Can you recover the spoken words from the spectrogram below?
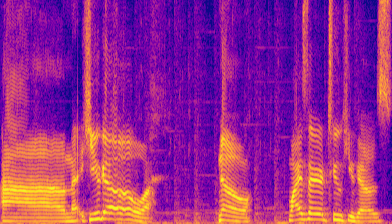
Um, Hugo. No. Why is there two Hugos?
